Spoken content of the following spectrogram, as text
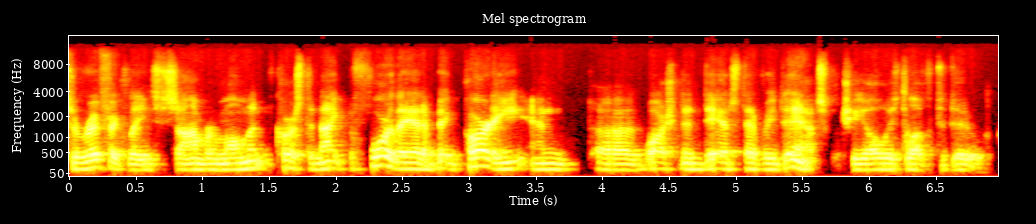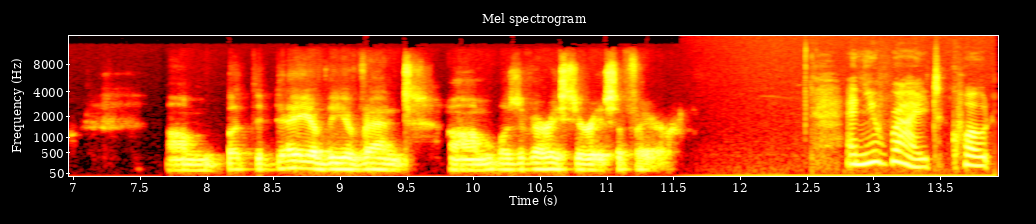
terrifically somber moment. Of course, the night before they had a big party, and uh, Washington danced every dance, which he always loved to do. Um, but the day of the event um, was a very serious affair. And you write, quote,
